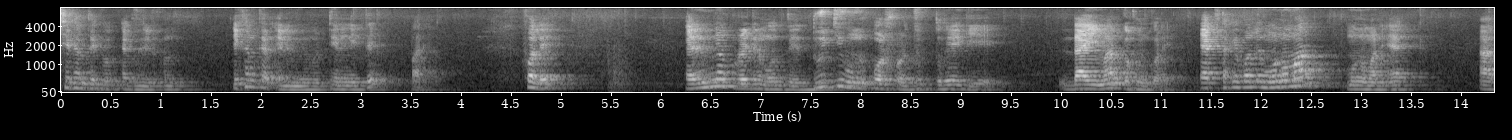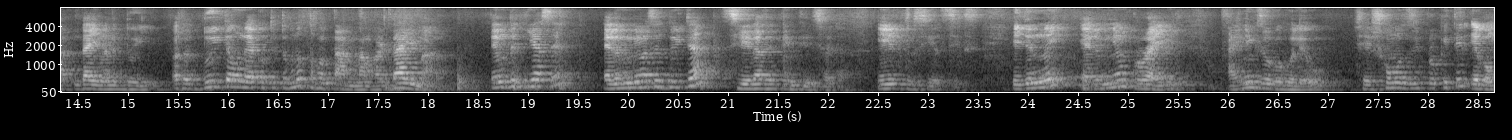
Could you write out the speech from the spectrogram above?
সেখান থেকেও একজন এখানকার অ্যালুমিনিয়াম টেনে নিতে পারে। ফলে অ্যালুমিনিয়াম ক্লোরাইডের মধ্যে দুইটি অণু পরস্পর যুক্ত হয়ে গিয়ে ডাইমার গঠন করে। একটাকে বলে মনোমার মনো মানে এক, আর ডাই মানে দুই। অর্থাৎ দুইটা অণু একত্রিত হলো, তখন তার নাম হয় ডাইমার। এর মধ্যে কি আছে? অ্যালুমিনিয়াম আছে দুইটা সিএল আছে তিন তিন, ছয়টা। এল টু সিএল সিক্স এই জন্যই অ্যালুমিনিয়াম ক্লোরাইড আয়নিক যৌগ হলেও সে সমজী প্রকৃতির এবং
